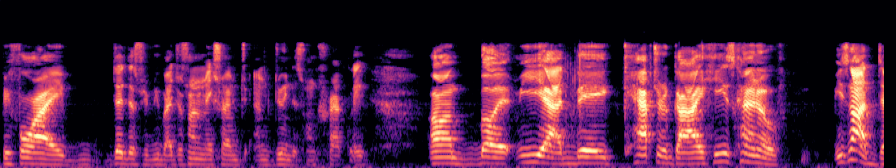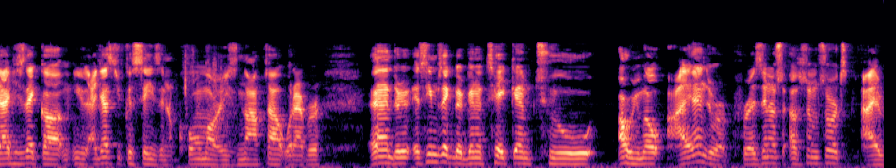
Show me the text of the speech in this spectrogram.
before I did this review. But I just want to make sure I'm I'm doing this one correctly. Um, but yeah, they capture a guy. He's kind of he's not dead. He's like uh, I guess you could say he's in a coma or he's knocked out, whatever. And it seems like they're gonna take him to a remote island or a prison of some sorts. I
